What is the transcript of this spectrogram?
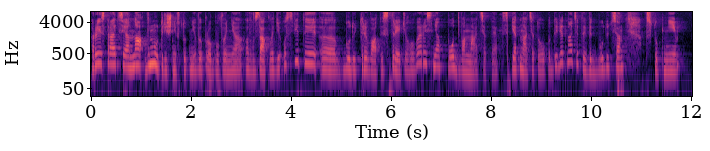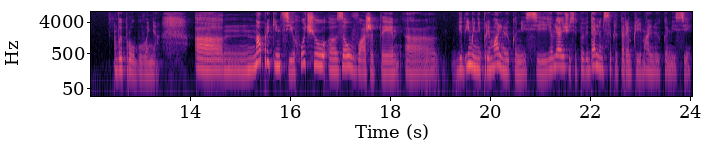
Реєстрація на внутрішні вступні випробування в закладі освіти е, будуть тривати з 3 вересня по 12. З 15 по 19 відбудуться вступні випробування. Наприкінці хочу зауважити від імені приймальної комісії, являючись відповідальним секретарем приймальної комісії,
